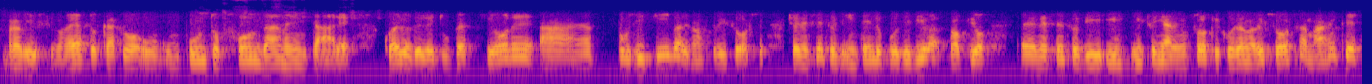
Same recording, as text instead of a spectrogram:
Bravissimo, lei ha toccato un, un punto fondamentale, quello dell'educazione eh, positiva alle nostre risorse, cioè nel senso intendo positiva proprio eh, nel senso di in- insegnare non solo che cos'è una risorsa, ma anche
